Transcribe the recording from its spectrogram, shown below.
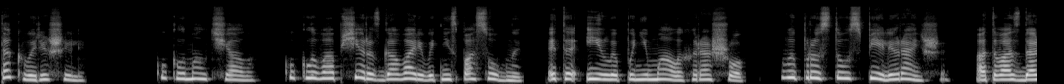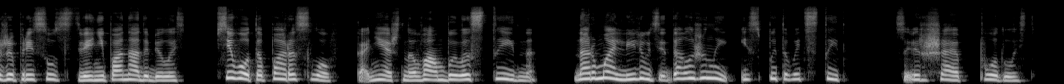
Так вы решили. Кукла молчала. Куклы вообще разговаривать не способны. Это Ила понимала хорошо. Вы просто успели раньше. От вас даже присутствие не понадобилось. Всего-то пара слов. Конечно, вам было стыдно. Нормальные люди должны испытывать стыд, совершая подлость.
